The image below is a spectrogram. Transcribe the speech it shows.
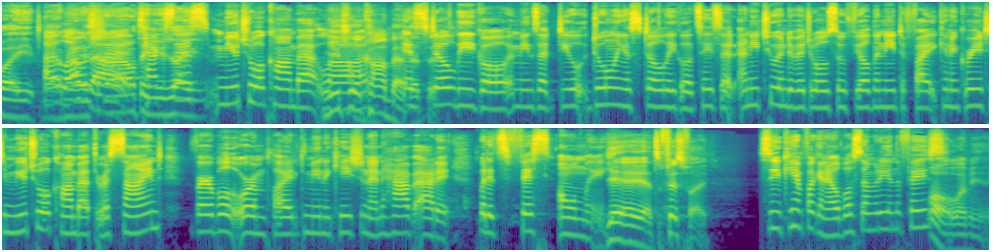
Well, you- I love it's that. I Shit, don't think you, like- Texas mutual combat law Mutual combat, is that's it. still legal. It means that du- dueling is still legal. It says that any two individuals who feel the need to fight can agree to mutual combat through a signed, verbal, or implied communication and have at it. But it's fists only. Yeah, yeah, yeah. It's a fist fight. So you can't fucking elbow somebody in the face. Oh, I mean,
